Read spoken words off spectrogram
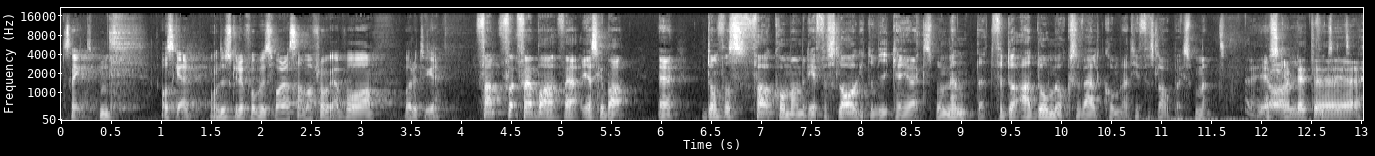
Snyggt. Mm. Oskar, om du skulle få besvara samma fråga, vad, vad du tycker? Fan, får, får jag bara, får jag, jag ska bara... Eh, de får förkomma med det förslaget och vi kan göra experimentet. För då är de också välkomna att ge förslag på experiment. Jag har lite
